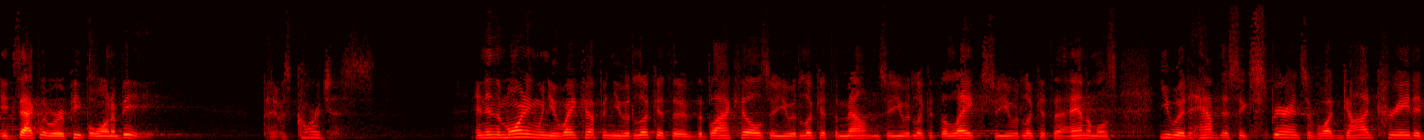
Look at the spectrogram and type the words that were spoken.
exactly where people want to be. But it was gorgeous. And in the morning, when you wake up and you would look at the, the Black Hills, or you would look at the mountains, or you would look at the lakes, or you would look at the animals, you would have this experience of what God created,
